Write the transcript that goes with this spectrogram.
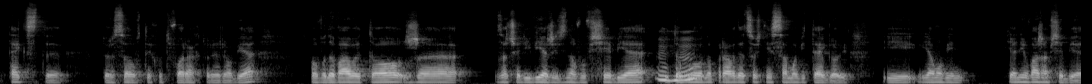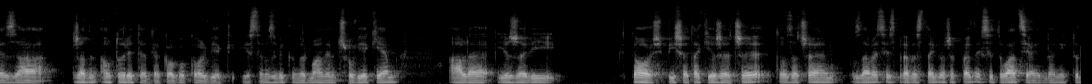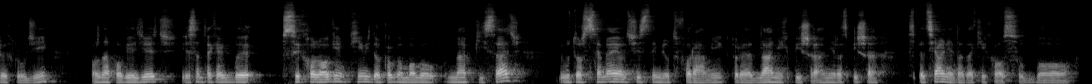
teksty, które są w tych utworach, które robię, spowodowały to, że zaczęli wierzyć znowu w siebie i to było naprawdę coś niesamowitego. I ja mówię, ja nie uważam siebie za żaden autorytet dla kogokolwiek. Jestem zwykłym, normalnym człowiekiem, ale jeżeli ktoś pisze takie rzeczy, to zacząłem zdawać sobie sprawę z tego, że w pewnych sytuacjach dla niektórych ludzi można powiedzieć, jestem tak jakby psychologiem, kimś, do kogo mogą napisać i utożsamiając się z tymi utworami, które dla nich piszę, a nieraz piszę specjalnie dla takich osób, bo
